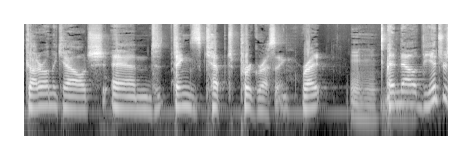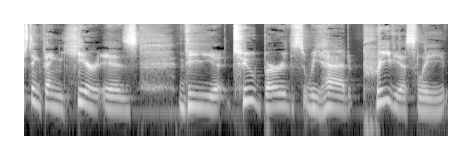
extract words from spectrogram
got her on the couch, and things kept progressing, right? And now the interesting thing here is the two births we had previously,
